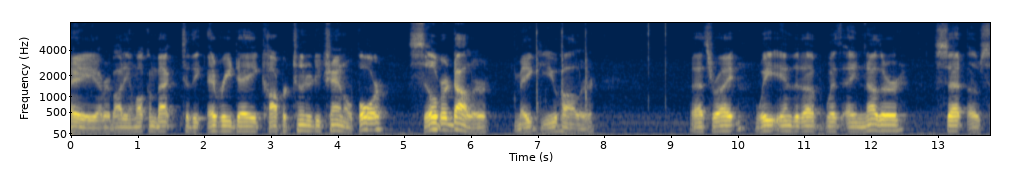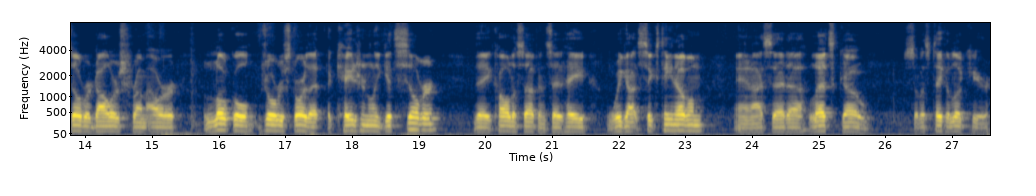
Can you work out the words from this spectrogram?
Hey everybody and welcome back to the Everyday Coppertunity channel for Silver Dollar Make You Hollar. That's right, we ended up with another set of silver dollars from our local jewelry store that occasionally gets silver. They called us up and said, hey, we got 16 of them. And I said, uh, let's go. So let's take a look here.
